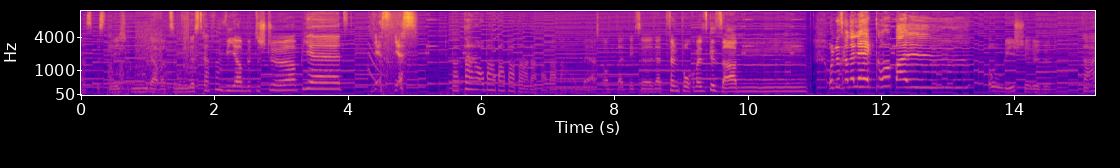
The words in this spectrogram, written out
das ist nicht gut, aber zumindest treffen wir. Bitte stirb jetzt! Yes, yes! Baba, ba, ba, ba, ba, ba, ba, ba, ba, ba. Wer kommt als nächstes? Er hat fünf Pokémon insgesamt. Und es kommt Elektroball! Holy shit. Da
